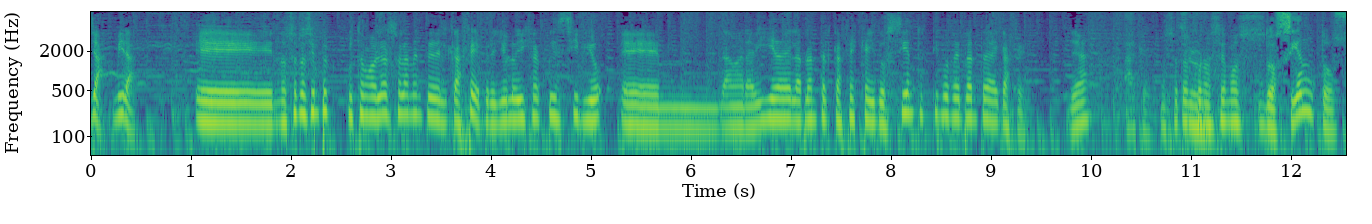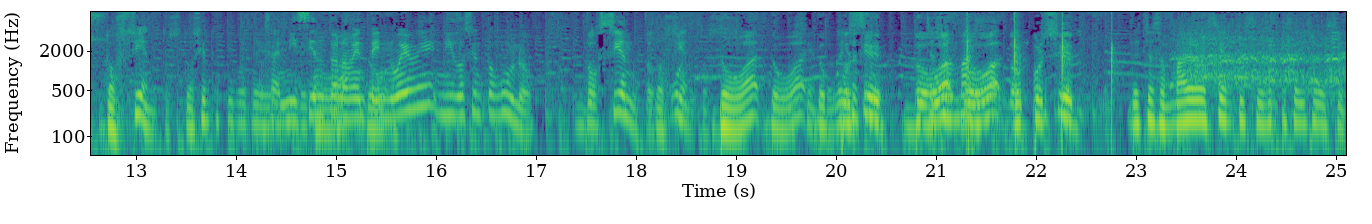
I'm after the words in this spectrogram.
Ya, mira. Eh, nosotros siempre gustamos hablar solamente del café, pero yo lo dije al principio. eh, la maravilla de la planta del café es que hay 200 tipos de planta de café. ¿Ya? Nosotros conocemos 200. 200, 200 tipos de. O sea, ni de- 199 ni 201. 200. 200. Doa, doa, 200. 2%. De hecho, Doa, doa, 2%. De hecho, son más de 200 y siempre se dice 200.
